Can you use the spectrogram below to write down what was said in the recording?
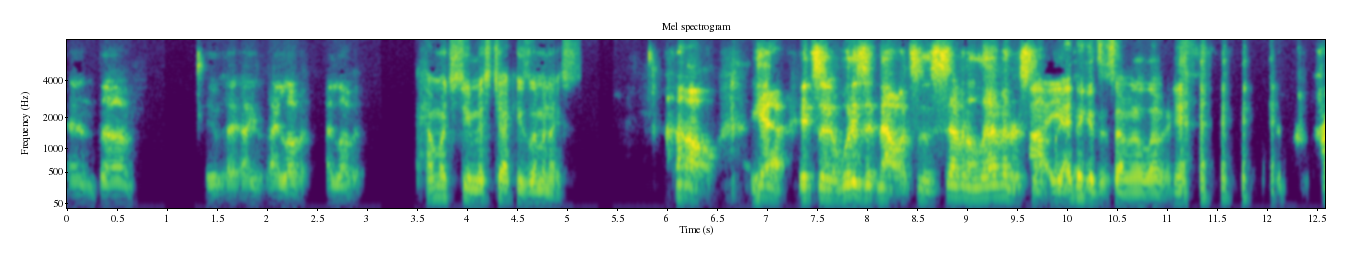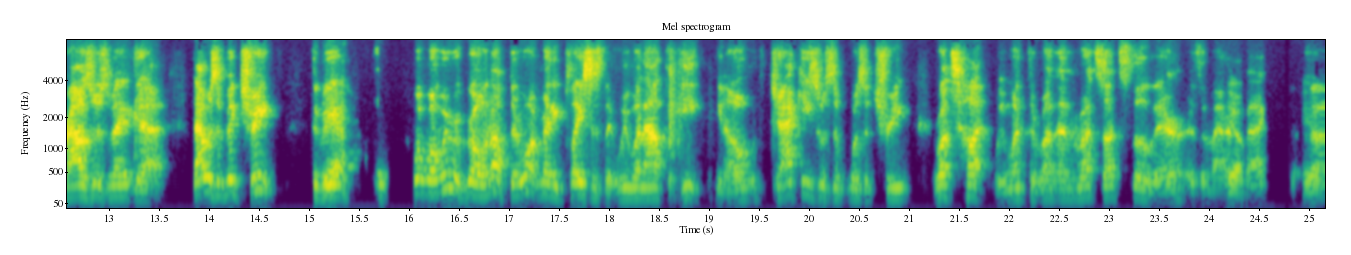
and um, it, I, I love it. I love it. How much do you miss Jackie's Lemon Ice? Oh yeah, it's a what is it now? It's a 7-Eleven or something. Uh, yeah, I think it's a 7-Eleven. Yeah. Krausers made yeah. That was a big treat to be. Yeah. When we were growing up, there weren't many places that we went out to eat. You know, Jackie's was a, was a treat. Rutt's Hut. We went to Rut, and Rutt's Hut's still there, as a matter yep. of fact. Yeah. Uh,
